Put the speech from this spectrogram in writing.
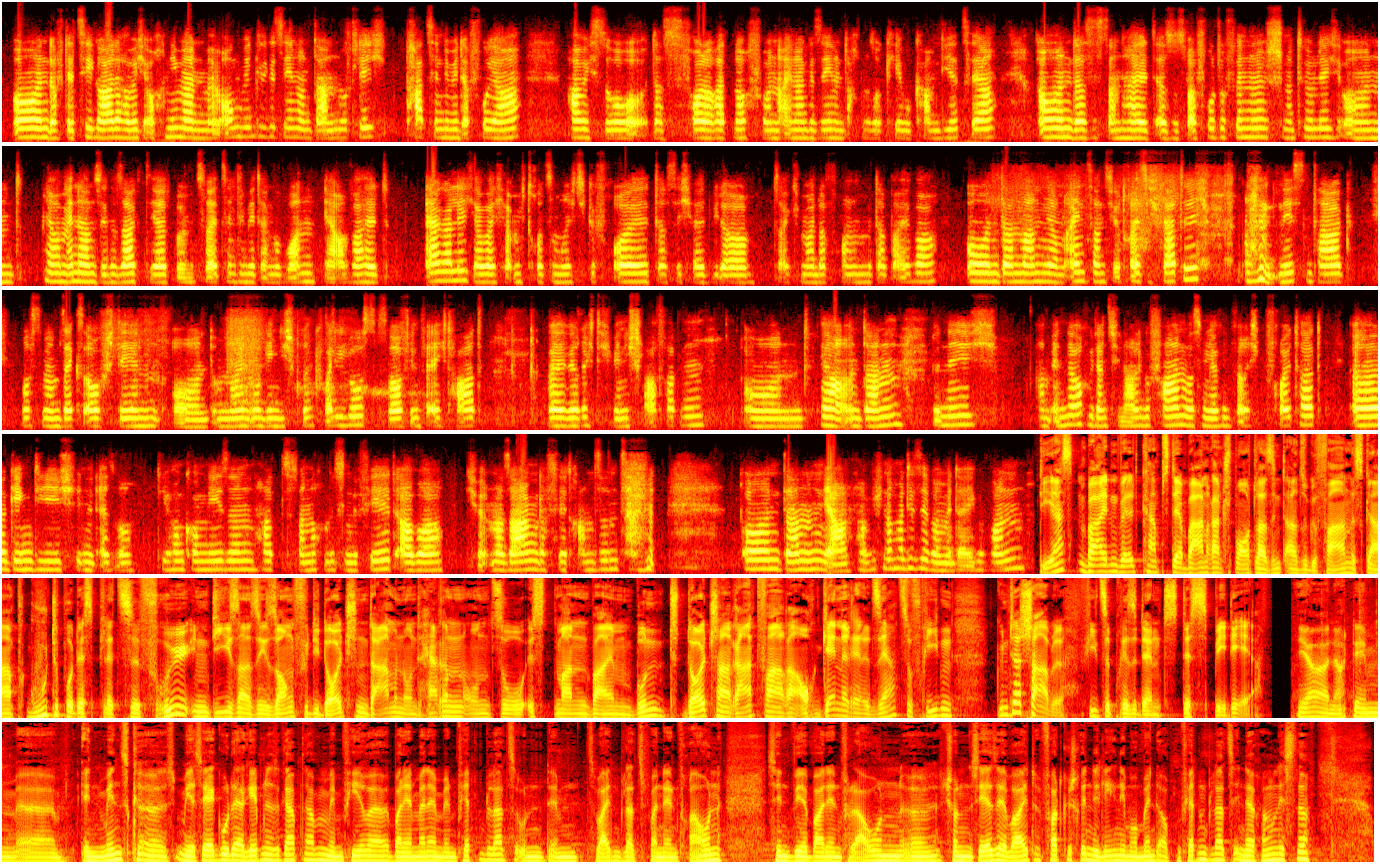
Und auf der Zielgerade habe ich auch niemanden in meinem Augenwinkel gesehen und dann wirklich ein paar Zentimeter vorher habe ich so das Vorderrad noch von einer gesehen und dachte mir so, okay, wo kamen die jetzt her? Und das ist dann halt, also es war Fotofinish natürlich und ja, am Ende haben sie gesagt, die hat wohl mit zwei Zentimetern gewonnen. Ja, war halt ärgerlich, aber ich habe mich trotzdem richtig gefreut, dass ich halt wieder, sag ich mal, da vorne mit dabei war. Und dann waren wir um 21.30 Uhr fertig. Und nächsten Tag mussten wir um 6 Uhr aufstehen und um 9 Uhr ging die Sprintquali los. Das war auf jeden Fall echt hart, weil wir richtig wenig Schlaf hatten. Und ja, und dann bin ich am Ende auch wieder ins Finale gefahren, was mich auf jeden Fall richtig gefreut hat. Äh, gegen die, Chin also die Hongkongesin hat dann noch ein bisschen gefehlt, aber ich würde mal sagen, dass wir dran sind. Und dann, ja, habe ich nochmal die Silbermedaille gewonnen. Die ersten beiden Weltcups der Bahnradsportler sind also gefahren. Es gab gute Podestplätze früh in dieser Saison für die deutschen Damen und Herren. Und so ist man beim Bund deutscher Radfahrer auch generell sehr zufrieden. Günter Schabel, Vizepräsident des BDR. Ja, nachdem äh, in Minsk äh, wir sehr gute Ergebnisse gehabt haben, mit dem Vierer bei den Männern mit dem vierten Platz und dem zweiten Platz bei den Frauen, sind wir bei den Frauen äh, schon sehr, sehr weit fortgeschritten. Die liegen im Moment auf dem vierten Platz in der Rangliste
